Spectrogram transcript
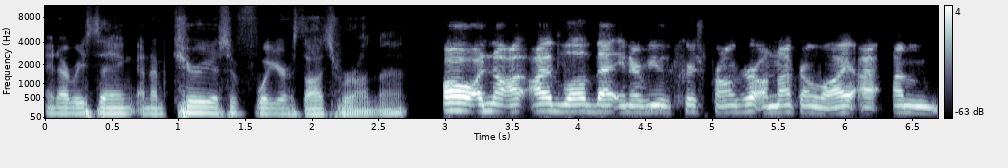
and everything. And I'm curious of what your thoughts were on that. Oh no, I, I love that interview with Chris Pronger. I'm not gonna lie, I, I'm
